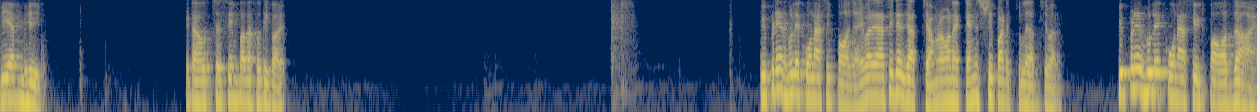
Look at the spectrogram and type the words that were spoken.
বিএমভি। এটা হচ্ছে সিম পাতা ক্ষতি করে। পিঁপড়ের হলে কোন অ্যাসিড পাওয়া যায়? এবার অ্যাসিডে যাচ্ছে, আমরা মানে কেমিস্ট্রি পার্টে চলে যাচ্ছি এবার। পিঁপড়ের হুলে কোন অ্যাসিড পাওয়া যায়?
